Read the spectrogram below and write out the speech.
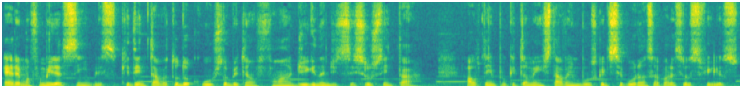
Era uma família simples, que tentava a todo custo obter uma forma digna de se sustentar, ao tempo que também estava em busca de segurança para seus filhos.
